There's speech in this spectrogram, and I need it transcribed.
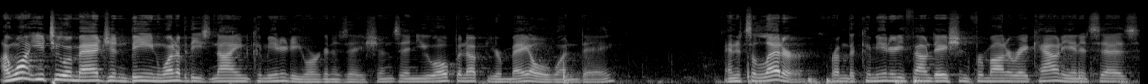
I want you to imagine being one of these nine community organizations and you open up your mail one day and it's a letter from the Community Foundation for Monterey County and it says,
